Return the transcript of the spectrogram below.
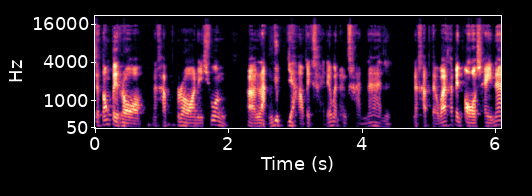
จะต้องไปรอนะครับรอในช่วงหลังหยุดยาวไปขายได้วันอังคารหน้าเลยนะครับแต่ว่าถ้าเป็น All China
